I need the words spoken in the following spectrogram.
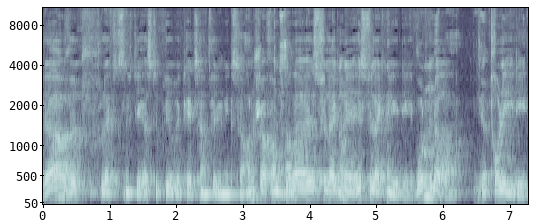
Ja, wird vielleicht jetzt nicht die erste Priorität sein für die nächste Anschaffung, aber ist vielleicht, genau. eine, ist vielleicht eine Idee. Wunderbar. Ja. Tolle Idee.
